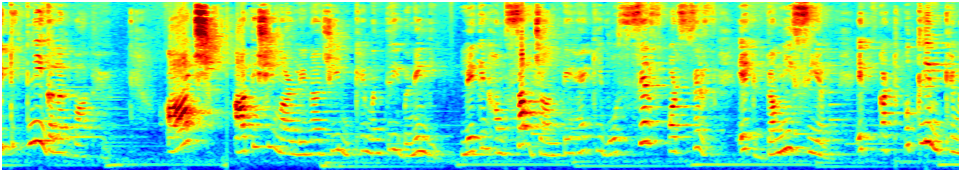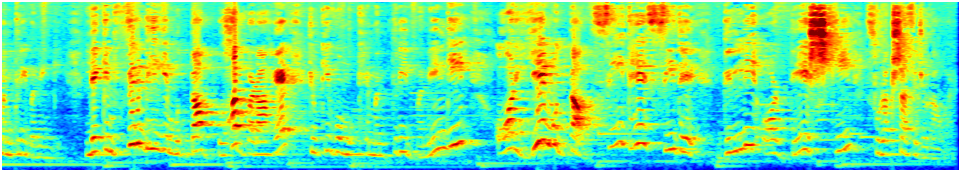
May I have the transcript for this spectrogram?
ये कितनी गलत बात है। आज आतिशी मारलेना जी मुख्यमंत्री बनेंगी। लेकिन हम सब जानते हैं कि वो सिर्फ़ और सिर्फ़ एक डमी सीएम, एक कठपुतली मुख्यमंत्री बनेंगी। लेकिन फिर भी ये मुद्दा बहुत बड़ा है क्योंकि वो मुख्यमंत्री बनेंगी और ये मुद्दा सीधे सीधे दिल्ली और देश की सुरक्षा से जुड़ा हुआ है।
